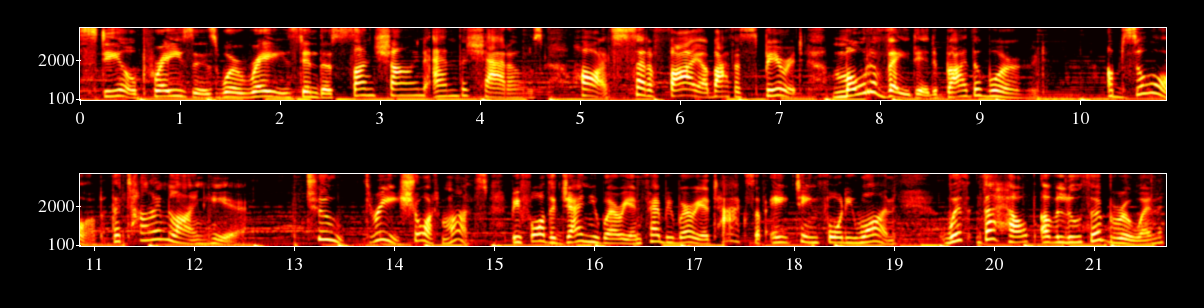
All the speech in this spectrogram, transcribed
Still, praises were raised in the sunshine and the shadows. Hearts set afire by the Spirit, motivated by the Word. Absorb the timeline here two, three short months before the January and February attacks of 1841. With the help of Luther Bruen,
